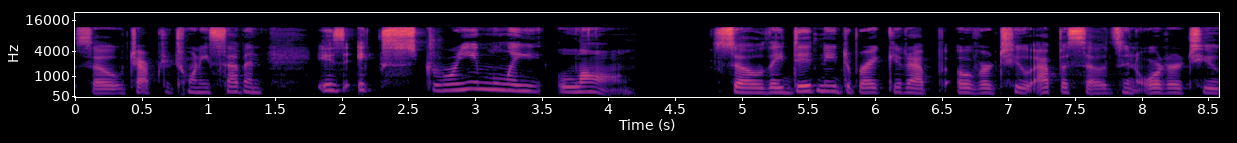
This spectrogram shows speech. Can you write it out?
so chapter 27, is extremely long. So they did need to break it up over two episodes in order to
